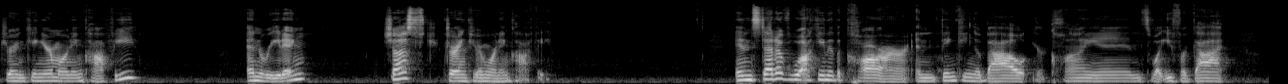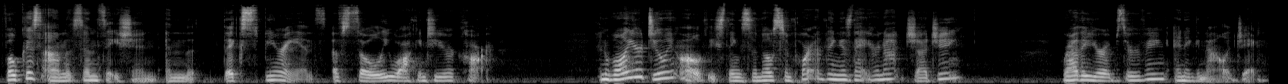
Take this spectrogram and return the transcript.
drinking your morning coffee and reading, just drink your morning coffee. Instead of walking to the car and thinking about your clients, what you forgot, focus on the sensation and the, experience of slowly walking to your car. And while you're doing all of these things, the most important thing is that you're not judging, rather, you're observing and acknowledging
